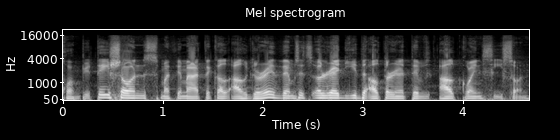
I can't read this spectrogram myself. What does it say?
computations, mathematical algorithms. It's already the alternative altcoin season.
